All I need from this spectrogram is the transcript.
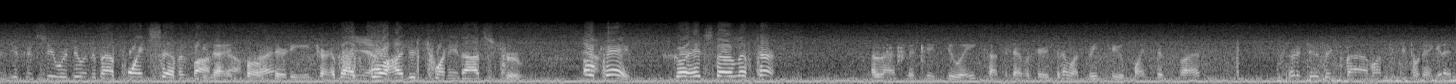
And you can see we're doing about 0.7 Mach United now, Soul right? 30, trying to call. About Yeah. 420 knots true. Yeah. Okay, go ahead and start a left turn. Alaska 228, contact number carrier center 132.65. 3265, 164 get it.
